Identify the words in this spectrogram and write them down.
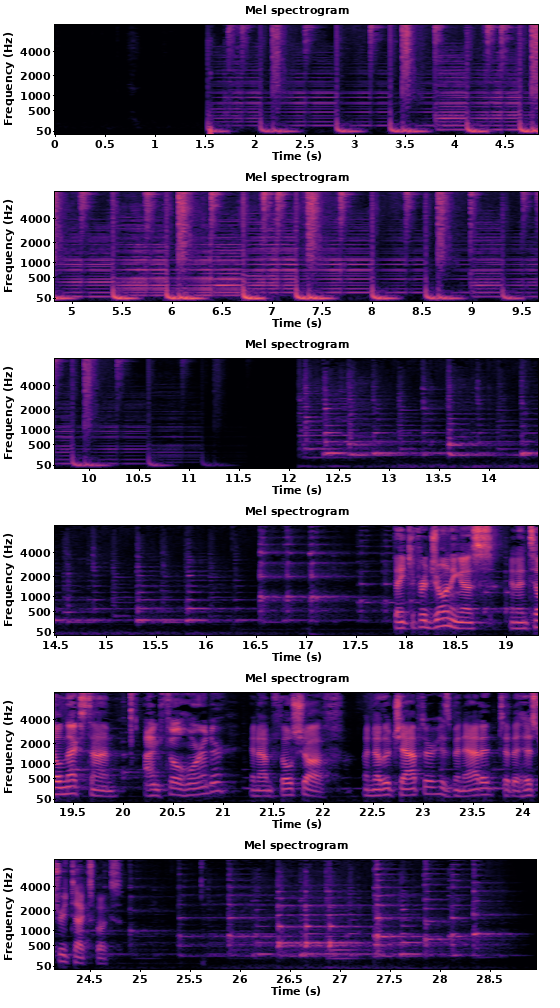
Thank you for joining us, and until next time, I'm Phil Horander. And I'm Phil Schaff. Another chapter has been added to the history textbooks.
